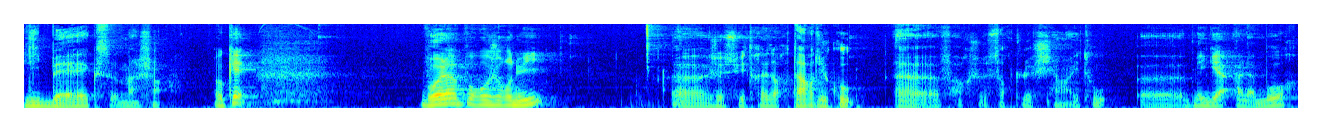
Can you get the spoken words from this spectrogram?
l'IBEX, machin. Ok? Voilà pour aujourd'hui. Euh, je suis très en retard du coup. Euh, faut que je sorte le chien et tout. Euh, méga à la bourre.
